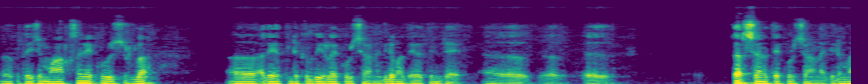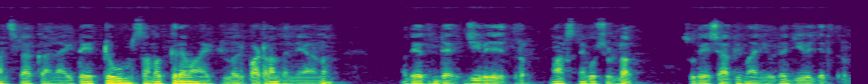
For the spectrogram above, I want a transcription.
പ്രത്യേകിച്ച് മാർക്സിനെ കുറിച്ചുള്ള അദ്ദേഹത്തിന്റെ കൃതികളെക്കുറിച്ചാണെങ്കിലും അദ്ദേഹത്തിന്റെ ദർശനത്തെക്കുറിച്ചാണെങ്കിലും മനസ്സിലാക്കാനായിട്ട് ഏറ്റവും സമഗ്രമായിട്ടുള്ള ഒരു പഠനം തന്നെയാണ് അദ്ദേഹത്തിന്റെ ജീവചരിത്രം. മാർക്സിനെ കുറിച്ചുള്ള സ്വദേശാഭിമാനിയുടെ ജീവചരിത്രം.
